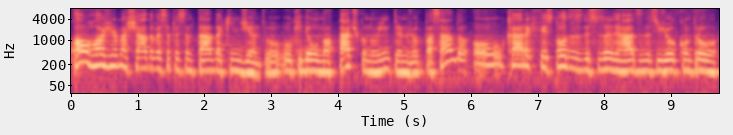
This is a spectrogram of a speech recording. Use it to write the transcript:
Qual Roger Machado vai se apresentar daqui em diante? O, o, que deu um nó tático no Inter no jogo passado? Ou o cara que fez todas as decisões erradas nesse jogo contra o,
